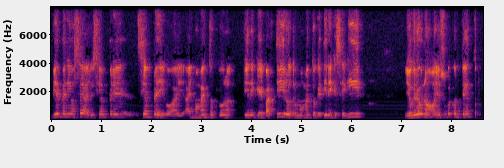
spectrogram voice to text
bienvenido sea. Yo siempre, siempre digo, hay, hay momentos que uno tiene que partir, otro momento que tiene que seguir. Yo creo no, yo súper contento.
